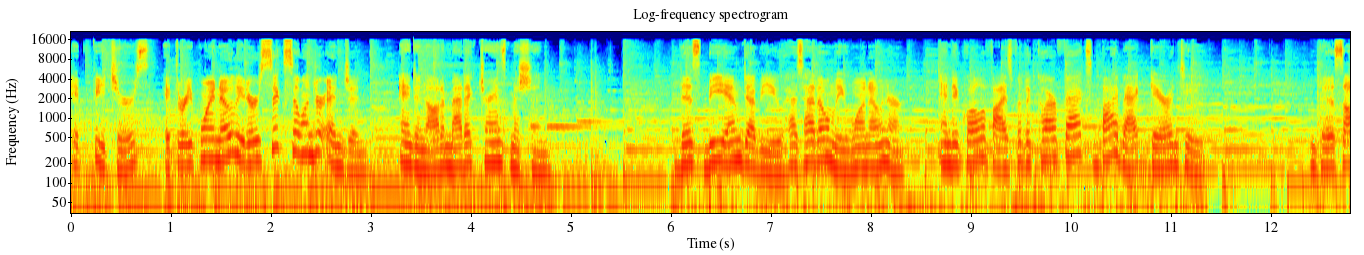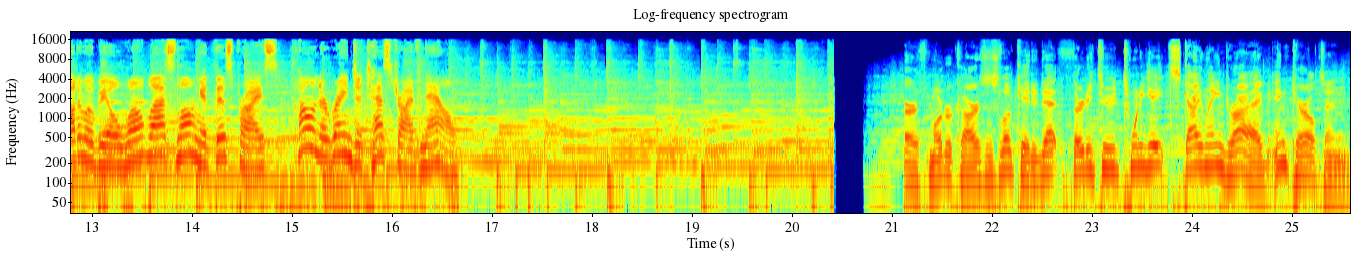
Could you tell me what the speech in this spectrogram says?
It features a 3.0-liter six-cylinder engine and an automatic transmission. This BMW has had only one owner and it qualifies for the Carfax buyback guarantee. This automobile won't last long at this price. Call and arrange a test drive now. Earth Motorcars is located at 3228 Skylane Drive in Carrollton.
